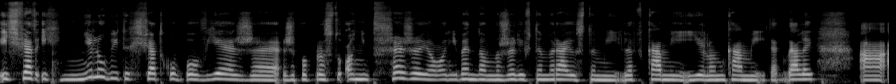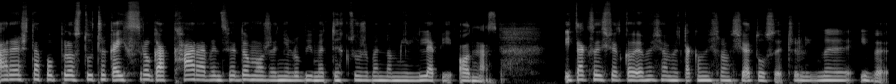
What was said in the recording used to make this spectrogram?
I świat ich nie lubi, tych świadków, bo wie, że, że po prostu oni przeżyją, oni będą żyli w tym raju z tymi lewkami i jelonkami i tak dalej, a, a reszta po prostu czeka ich sroga kara, więc wiadomo, że nie lubimy tych, którzy będą mieli lepiej od nas. I tak sobie świadkowie myślą, że tak myślą światusy, czyli my i wy.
